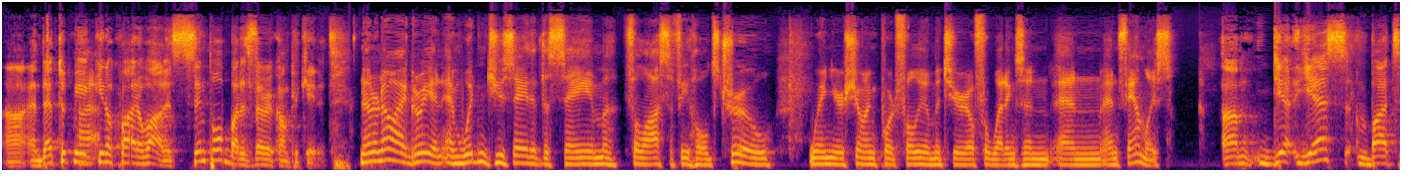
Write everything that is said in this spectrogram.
uh, and that took me, uh, you know, quite a while. It's simple, but it's very complicated. No, no, no. I agree. And, and wouldn't you say that the same philosophy holds true when you're showing portfolio material for weddings and and and families? Um, yeah, yes, but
